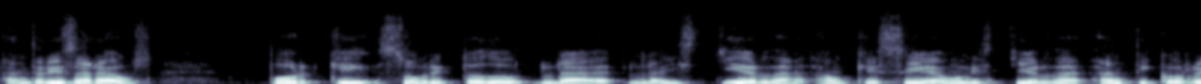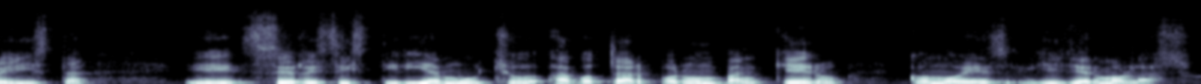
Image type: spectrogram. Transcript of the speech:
Andrés Arauz, porque sobre todo la, la, izquierda, aunque sea una izquierda anticorreísta, eh, se resistiría mucho a votar por un banquero como es Guillermo Lazo.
